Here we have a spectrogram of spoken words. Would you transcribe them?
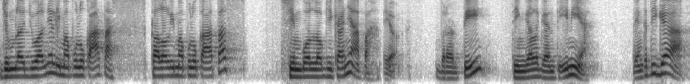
Jumlah jualnya 50 ke atas. Kalau 50 ke atas, simbol logikanya apa? Ayo. Berarti tinggal ganti ini ya. Yang ketiga,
